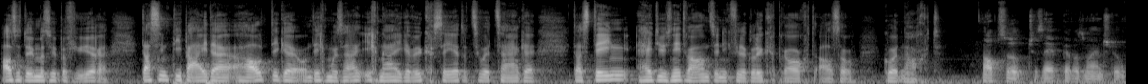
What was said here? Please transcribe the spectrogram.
also tun wir es überführen. Das sind die beiden Haltungen und ich muss sagen, ich neige wirklich sehr dazu zu sagen, das Ding hat uns nicht wahnsinnig viel Glück gebracht, also gute Nacht. Absolut. Giuseppe, was meinst du?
